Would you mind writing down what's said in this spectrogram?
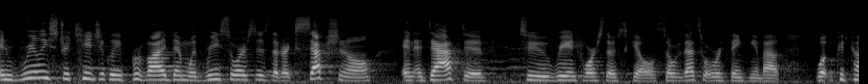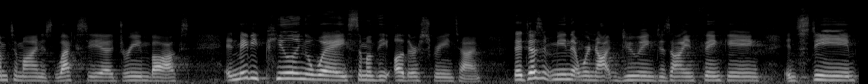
and really strategically provide them with resources that are exceptional and adaptive to reinforce those skills. So that's what we're thinking about. What could come to mind is Lexia, Dreambox, and maybe peeling away some of the other screen time. That doesn't mean that we're not doing design thinking and STEAM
